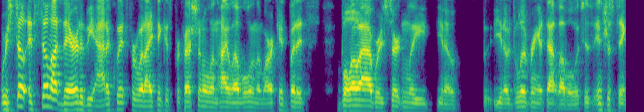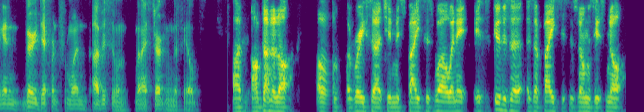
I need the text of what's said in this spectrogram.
we're still, it's still not there to be adequate for what I think is professional and high level in the market, but it's below average, certainly, you know, you know, delivering at that level, which is interesting and very different from when, obviously, when, when I started in the field. I've, I've done a lot of, of research in this space as well, and it, it's good as a as a basis as long as it's not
